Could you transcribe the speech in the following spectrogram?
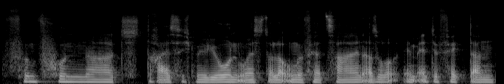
530 Millionen US-Dollar ungefähr zahlen, also im Endeffekt dann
